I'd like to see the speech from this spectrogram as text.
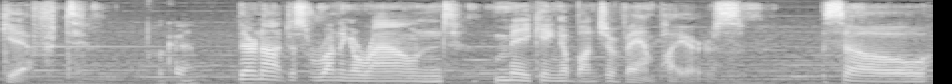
gift. Okay. They're not just running around making a bunch of vampires. So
